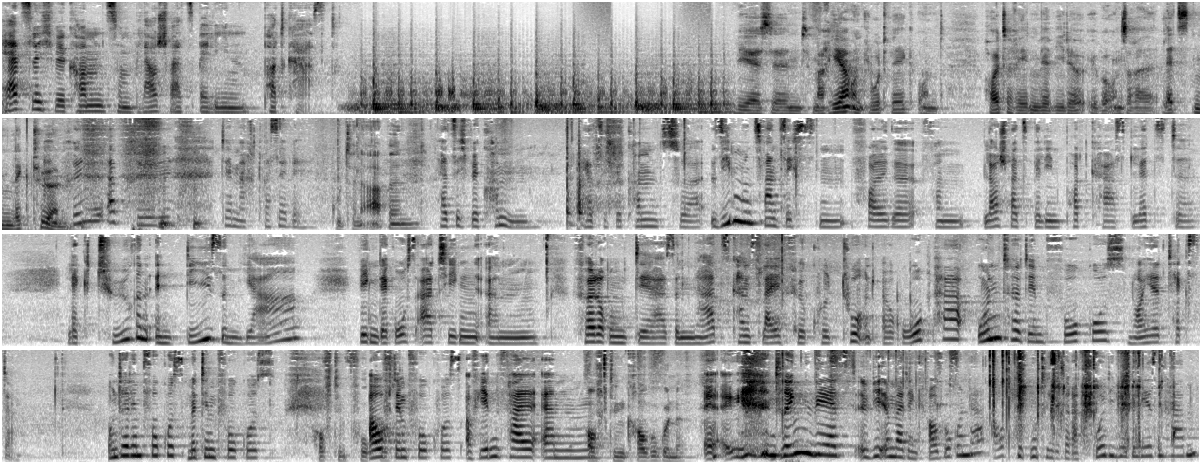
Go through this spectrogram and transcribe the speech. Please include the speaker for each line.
Speaker 1: Herzlich willkommen zum Blau-Schwarz-Berlin Podcast.
Speaker 2: Wir sind Maria und Ludwig und heute reden wir wieder über unsere letzten Lektüren.
Speaker 1: April, April, der macht, was er will.
Speaker 2: Guten Abend.
Speaker 1: Herzlich willkommen. Herzlich willkommen zur 27. Folge vom Blau-Schwarz-Berlin Podcast. Letzte Lektüren in diesem Jahr wegen der großartigen ähm, Förderung der Senatskanzlei für Kultur und Europa unter dem Fokus neue Texte. Unter dem Fokus, mit dem Fokus.
Speaker 2: Auf dem Fokus.
Speaker 1: Auf dem Fokus. Auf jeden Fall. Ähm,
Speaker 2: auf den Grauburgunder.
Speaker 1: Äh, trinken wir jetzt wie immer den Grauburgunder, auch die gute Literatur, die wir gelesen haben.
